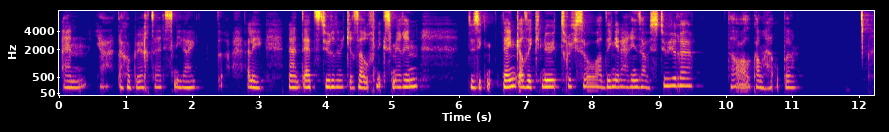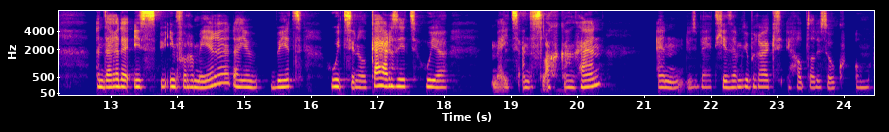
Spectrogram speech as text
En ja, dat gebeurt. Het is niet dat ik Allee, na een tijd stuurde ik er zelf niks meer in. Dus ik denk als ik nu terug zo wat dingen daarin zou sturen, dat wel kan helpen. Een derde is je informeren, dat je weet hoe iets in elkaar zit, hoe je met iets aan de slag kan gaan. En dus bij het gsm-gebruik helpt dat dus ook om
